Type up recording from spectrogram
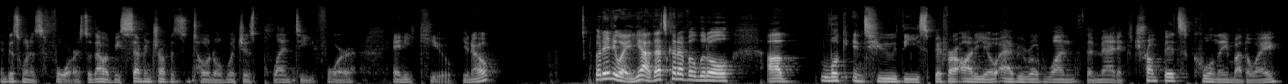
and this one is four. So that would be seven trumpets in total, which is plenty for any cue, you know? But anyway, yeah, that's kind of a little uh, look into the Spitfire Audio Abbey Road 1 thematic trumpets. Cool name, by the way.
